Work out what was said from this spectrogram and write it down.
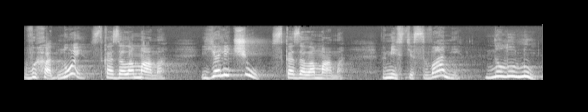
В выходной, сказала мама. Я лечу, сказала мама, вместе с вами на Луну.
